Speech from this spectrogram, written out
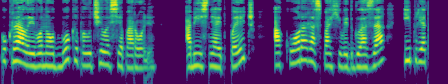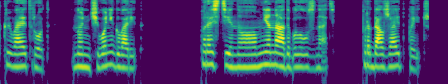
Украла его ноутбук и получила все пароли. Объясняет Пейдж, а Кора распахивает глаза и приоткрывает рот, но ничего не говорит. «Прости, но мне надо было узнать», — продолжает Пейдж.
